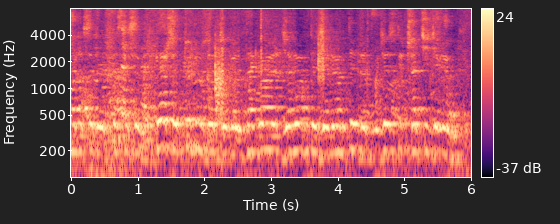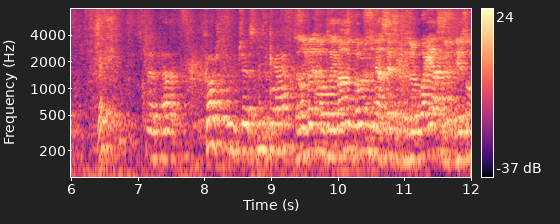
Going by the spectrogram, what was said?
można sobie już zapisywać, pierwszy turnus od 9, 9, 9 do 23, 9. Tak. Koszt uczestnika Szanowni Państwo, tutaj mamy gości na sesji, żeby była jasność, to nie są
